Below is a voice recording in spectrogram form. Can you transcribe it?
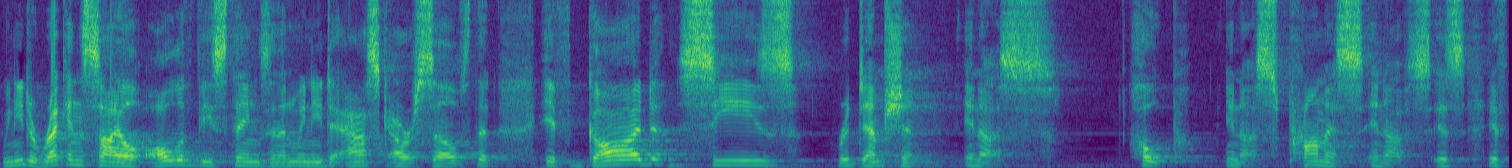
We need to reconcile all of these things, and then we need to ask ourselves that if God sees redemption in us, hope in us, promise in us, is if,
